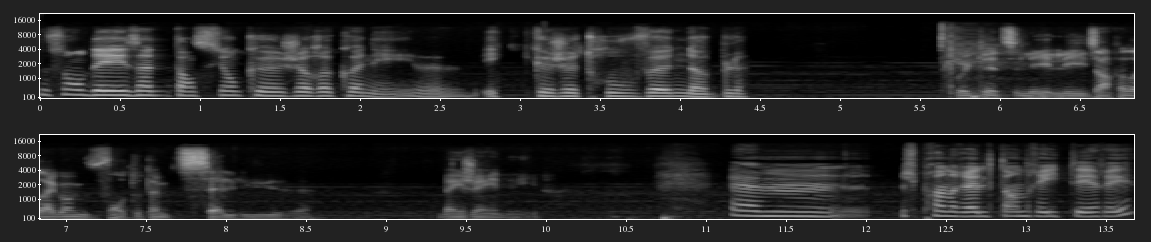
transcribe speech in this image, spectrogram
Ce sont des intentions que je reconnais euh, et que je trouve nobles. Oui, que les, les, enfants dragons vous font tout un petit salut, euh, bien gêné. Euh, je prendrai le temps de réitérer,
